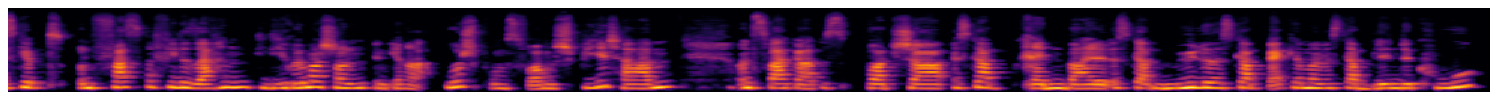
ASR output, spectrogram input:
es gibt unfassbar viele Sachen, die die Römer schon in ihrer Ursprungsform gespielt haben. Und zwar gab es Boccia, es gab Brennball, es gab Mühle, es gab Backgammon, es gab blinde Kuh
